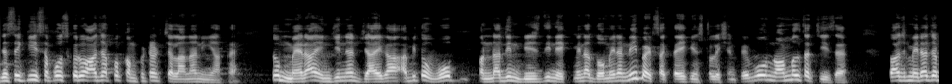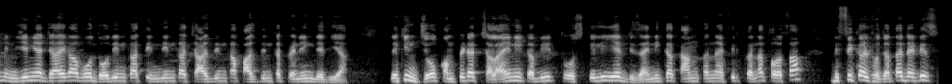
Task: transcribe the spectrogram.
जैसे कि सपोज़ करो, आज आपको कंप्यूटर चलाना नहीं आता है तो मेरा इंजीनियर जाएगा, अभी तो वो पंद्रह दिन, बीस दिन, एक महीना, दो महीना नहीं बैठ सकता एक इंस्टॉलेशन पे, वो नॉर्मल सा चीज़ है। तो आज मेरा जब इंजीनियर जाएगा, वो दो दिन का, तीन दिन का, चार दिन का, पाँच दिन का ट्रेनिंग दे दिया। लेकिन जो कंप्यूटर चलाए नहीं कभी तो उसके लिए ये डिज़ाइनिंग का काम करना है फिर करना थोड़ा सा डिफ़िकल्ट हो जाता है। That is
